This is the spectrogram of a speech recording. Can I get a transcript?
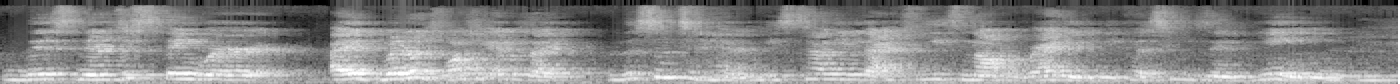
this there's this thing where I when I was watching, I was like, listen to him. He's telling you that he's not ready because he's in pain. Mm-hmm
